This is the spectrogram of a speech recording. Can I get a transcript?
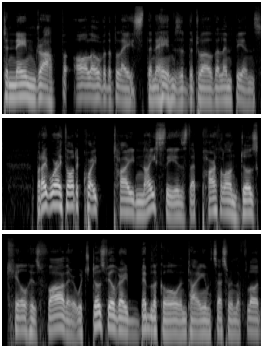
to name drop all over the place the names of the twelve Olympians. But I, where I thought it quite tied nicely is that Partholon does kill his father, which does feel very biblical in tying him with Cessair in the flood.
